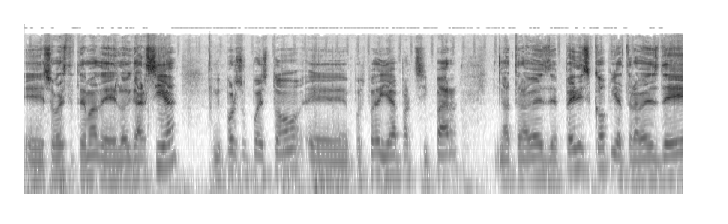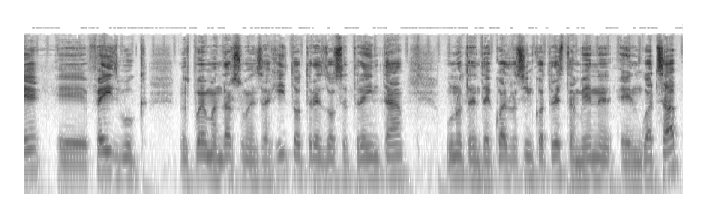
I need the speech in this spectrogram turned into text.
eh, sobre este tema de Eloy García. Y por supuesto, eh, pues puede ya participar a través de Periscope y a través de eh, Facebook. Nos puede mandar su mensajito 312 30 134 53 también en WhatsApp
